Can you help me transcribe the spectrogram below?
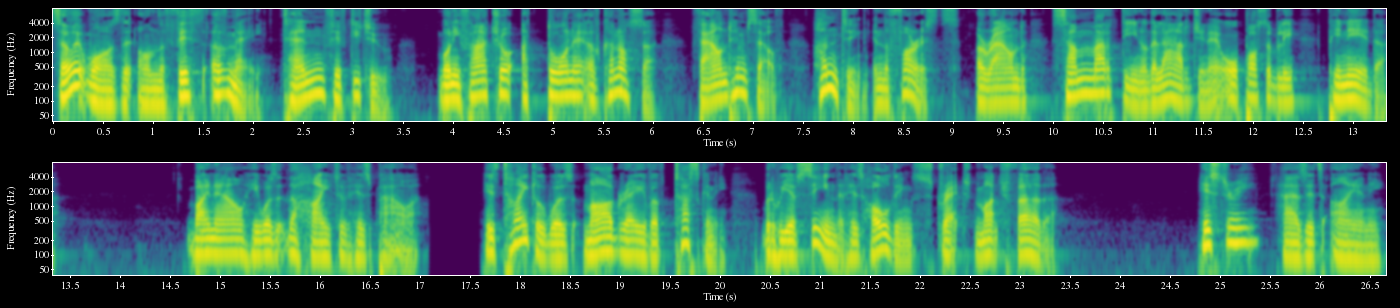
So it was that on the 5th of May, 1052, Bonifacio Attone of Canossa found himself hunting in the forests around San Martino dell'Argine or possibly Spineda. By now he was at the height of his power. His title was Margrave of Tuscany, but we have seen that his holdings stretched much further. History has its irony,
